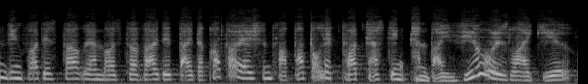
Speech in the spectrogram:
funding for this program was provided by the Corporation for Public Broadcasting and by viewers like you.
